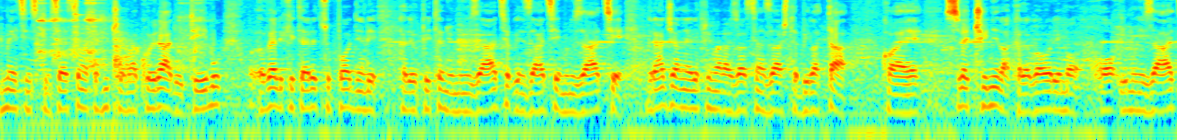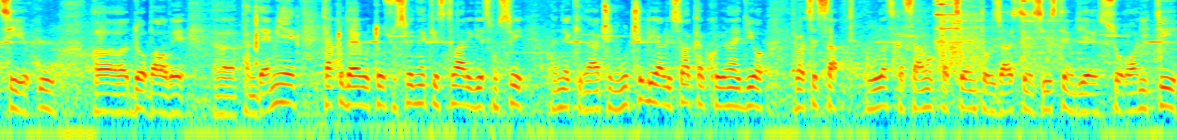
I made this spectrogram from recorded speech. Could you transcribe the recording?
i medicinskim sestrama, tehničarima koji rade u timu. Veliki teret su podnijeli kada je u pitanju imunizacije, organizacije imunizacije građana, jer je primarna zdravstvena zaštita bila ta koja je sve činila kada govorimo o imunizaciji u uh, doba ove uh, pandemije. Tako da evo, to su sve neke stvari gdje smo svi na neki način učili, ali svakako je onaj dio procesa ulaska samog pacijenta u zdravstveni sistem gdje su oni ti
